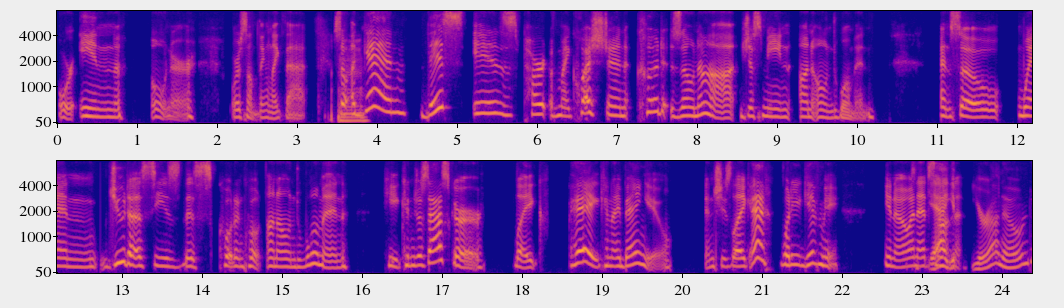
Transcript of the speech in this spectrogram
or inn owner or something like that. So Mm. again, this is part of my question, could zona just mean unowned woman? And so when Judah sees this quote unquote unowned woman, he can just ask her like, "Hey, can I bang you?" And she's like, "Eh, what do you give me?" You know, and it's yeah, not you're unowned.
